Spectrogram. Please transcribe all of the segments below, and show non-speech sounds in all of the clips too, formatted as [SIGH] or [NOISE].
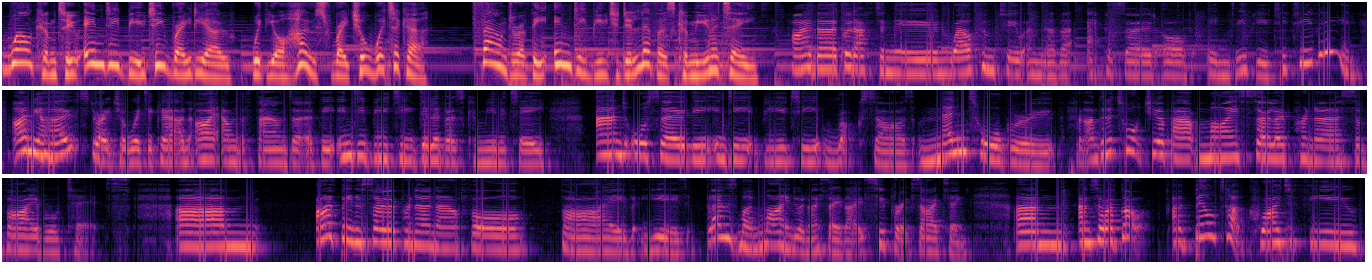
Welcome to Indie Beauty Radio with your host, Rachel Whitaker, founder of the Indie Beauty Delivers community. Hi there, good afternoon. Welcome to another episode of Indie Beauty TV. I'm your host, Rachel Whitaker, and I am the founder of the Indie Beauty Delivers community and also the Indie Beauty Rockstars mentor group. And I'm going to talk to you about my solopreneur survival tips. Um, I've been a solopreneur now for five years. It blows my mind when I say that. It's super exciting. Um, and so I've got, I've built up quite a few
